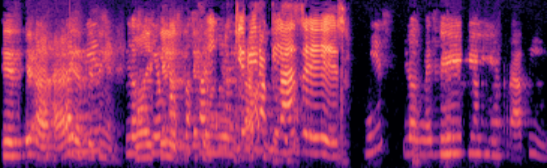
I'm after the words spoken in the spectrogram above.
Y después, ajá, y después en el... los No, es que los días se van Quiero ir a clases. Miss? Los meses Sí. rápido.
